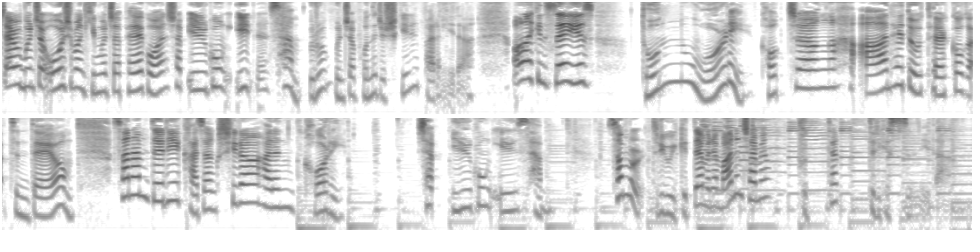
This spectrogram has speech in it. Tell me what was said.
짧은 문자 50원, 긴 문자 100원, 샵 1013으로 문자 보내주시길 바랍니다. All I can say is Don't worry. 걱정 안 해도 될 것 같은데요. 사람들이 가장 싫어하는 거리. 샵 1013. 선물 드리고 있기 때문에 많은 참여 부탁드리겠습니다.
